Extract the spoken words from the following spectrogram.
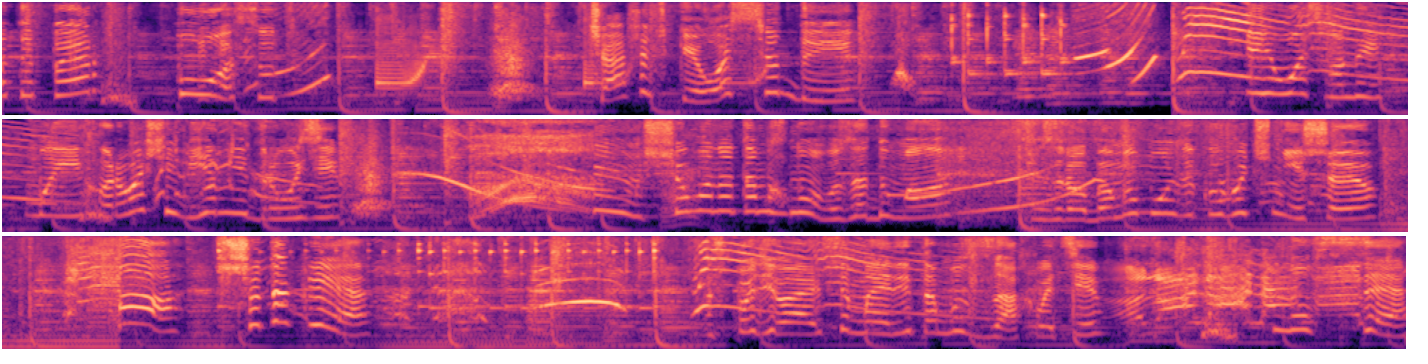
А тепер посуд. Чашечки ось сюди. Ось вони, мої хороші вірні друзі. Що вона там знову задумала? Зробимо музику гучнішою. А, що таке? Сподіваюся, Мері там у захваті. Ну все,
